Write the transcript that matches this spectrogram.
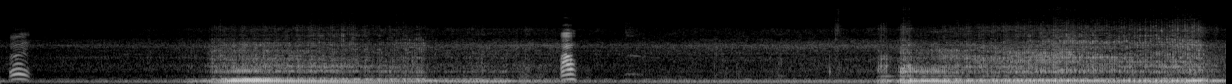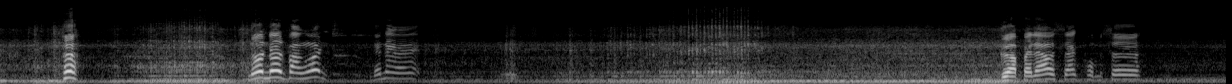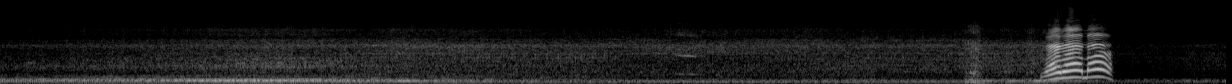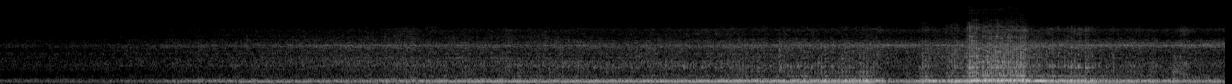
เฮ้ยเอาเฮ้ยเดินเดินฝั่งนู้นเดินหน้าไปไหม เกือบไปแล้วแซกผมเซอร์มามามา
